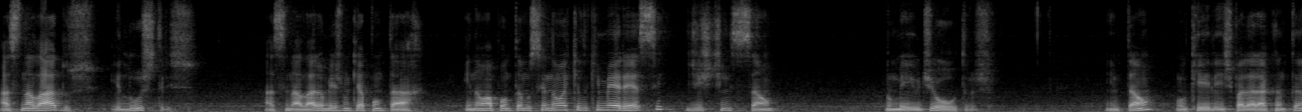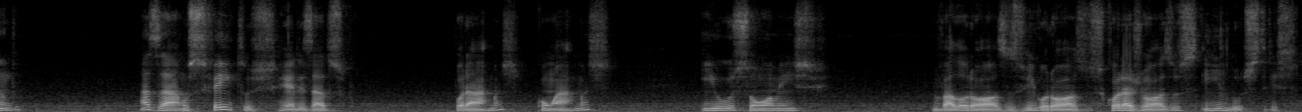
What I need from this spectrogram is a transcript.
Assinalados, ilustres. Assinalar é o mesmo que apontar, e não apontamos senão aquilo que merece distinção no meio de outros. Então, o que ele espalhará cantando? As, os feitos realizados por armas, com armas, e os homens valorosos, vigorosos, corajosos e ilustres.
